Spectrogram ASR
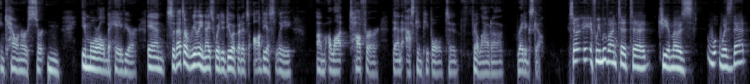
encounter certain immoral behavior. And so that's a really nice way to do it, but it's obviously um, a lot tougher than asking people to fill out a rating scale. So if we move on to, to GMOs, w- was that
